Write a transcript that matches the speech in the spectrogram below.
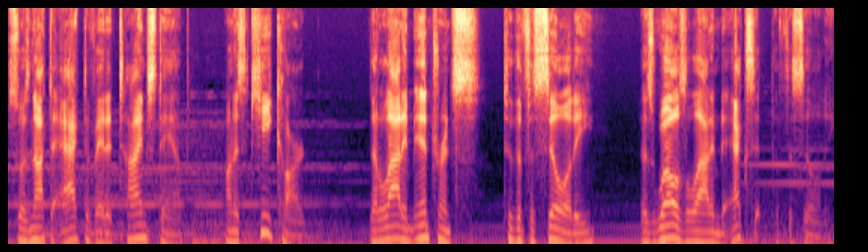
so as not to activate a timestamp on his key card that allowed him entrance to the facility as well as allowed him to exit the facility.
